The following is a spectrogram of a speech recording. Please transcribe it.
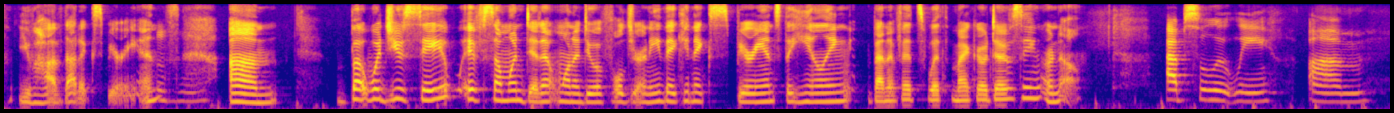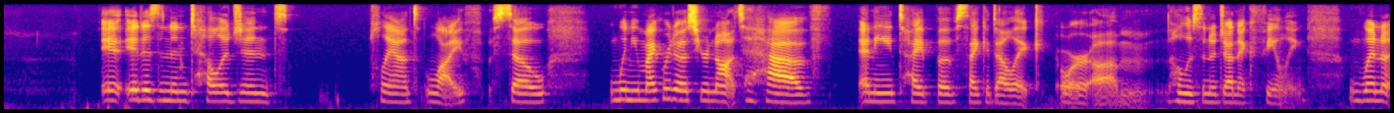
you have that experience. Mm-hmm. Um, but would you say if someone didn't want to do a full journey, they can experience the healing benefits with microdosing or no? Absolutely. Um, it, it is an intelligent plant life. So when you microdose, you're not to have any type of psychedelic or um, hallucinogenic feeling. When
